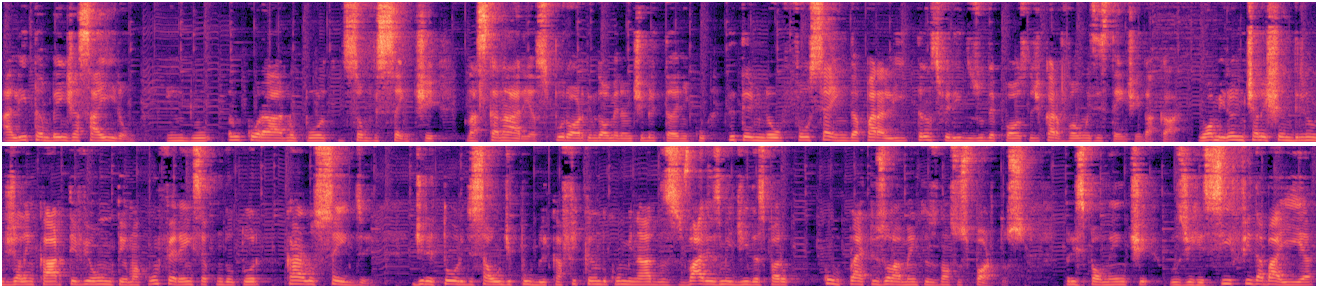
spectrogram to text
ali também já saíram, indo ancorar no porto de São Vicente, nas Canárias, por ordem do almirante britânico, determinou fosse ainda para ali transferidos o depósito de carvão existente em Dakar. O almirante Alexandrino de Alencar teve ontem uma conferência com o Dr. Carlos Seide, diretor de saúde pública, ficando combinadas várias medidas para o completo isolamento dos nossos portos principalmente os de Recife e da Bahia,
